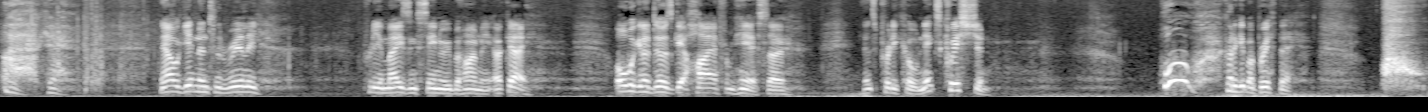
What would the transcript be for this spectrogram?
Ah, Okay. Now we're getting into the really pretty amazing scenery behind me. Okay. All we're to do is get higher from here. So That's pretty cool. Next question. Whoo! Gotta get my breath back. Whew.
